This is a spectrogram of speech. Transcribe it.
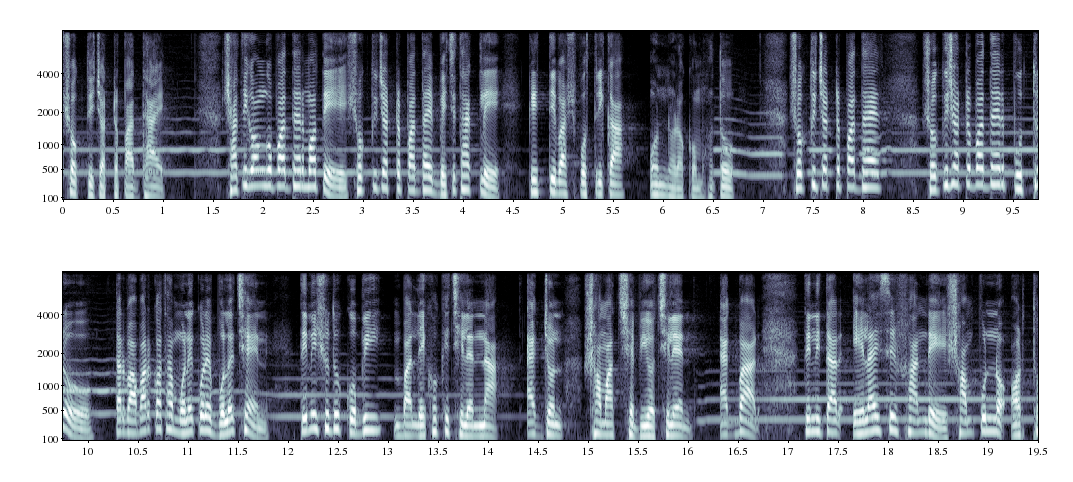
শক্তি চট্টোপাধ্যায়। সাথী গঙ্গোপাধ্যায়ের মতে, শক্তি চট্টোপাধ্যায় বেঁচে থাকলে কীর্তিবাস পত্রিকা অন্যরকম হতো। শক্তি চট্টোপাধ্যায়ের শক্তি চট্টোপাধ্যায়ের পুত্র তার বাবার কথা মনে করে বলেছেন, তিনি শুধু কবি বা লেখকই ছিলেন না, একজন সমাজসেবীও ছিলেন। একবার তিনি তার এলআইসির ফান্ডে সম্পূর্ণ অর্থ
